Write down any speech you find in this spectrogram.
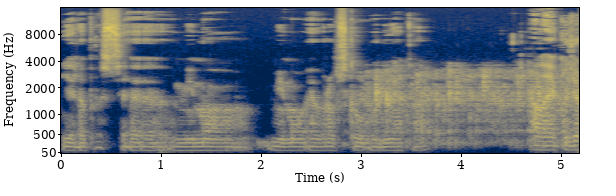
jede prostě mimo, mimo Evropskou unii a tak. Ale jakože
